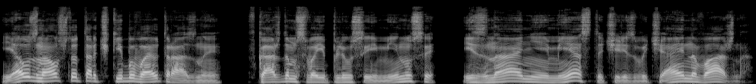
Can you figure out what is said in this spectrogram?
Я узнал, что торчки бывают разные, в каждом свои плюсы и минусы, и знание места чрезвычайно важно.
